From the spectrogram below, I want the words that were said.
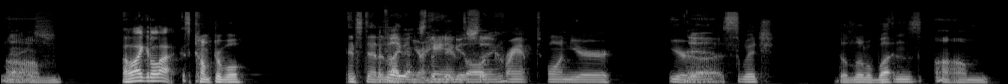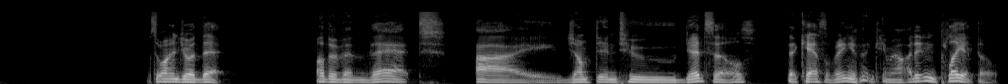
Nice. Um, I like it a lot. It's comfortable instead of like like, your hands all thing. cramped on your your Yeah. uh, Switch. the little buttons. Um, so I enjoyed that. Other than that, I jumped into Dead Cells. That Castlevania thing came out. I didn't play it though.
